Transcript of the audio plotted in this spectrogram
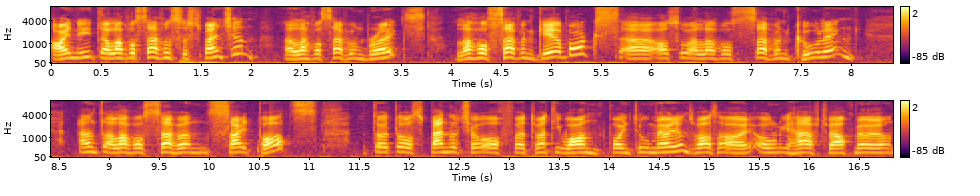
I need a level 7 suspension a level 7 brakes, level 7 gearbox, uh, also a level 7 cooling, and a level 7 side pods. Total expenditure of uh, 21.2 million, whilst I only have 12 million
